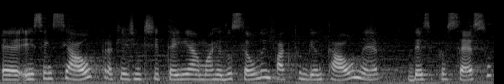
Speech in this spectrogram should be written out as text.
é essencial para que a gente tenha uma redução do impacto ambiental né, desse processo.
